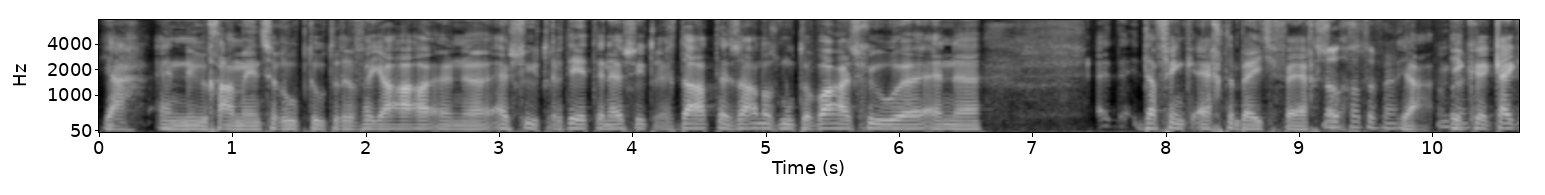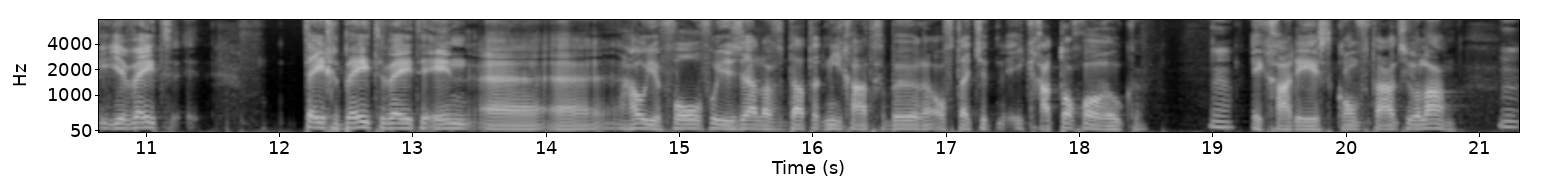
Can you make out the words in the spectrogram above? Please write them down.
Ja, en nu gaan mensen roeptoeteren van ja, en eh FC Utrecht dit en FC Utrecht dat. En ons moeten waarschuwen. En eh, dat vind ik echt een beetje ver Dat gaat te ver. Ja, ik, eh, kijk, je weet tegen beter weten in, hou je vol voor jezelf dat het niet gaat gebeuren. Of dat je, ik ga toch wel roken. Ja. Ik ga de eerste confrontatie wel aan. Ja.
